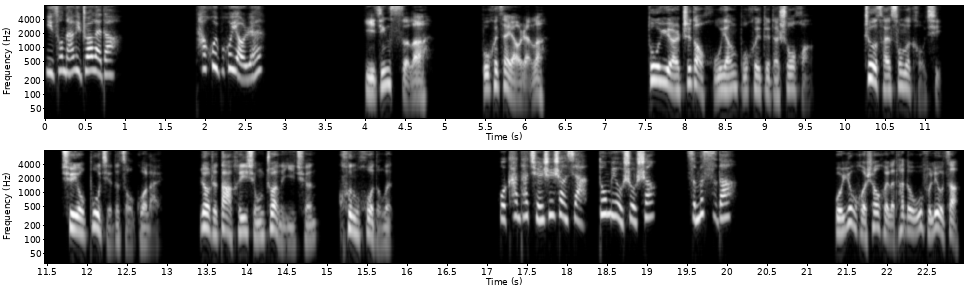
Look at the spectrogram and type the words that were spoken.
你从哪里抓来的？他会不会咬人？”“已经死了，不会再咬人了。”杜玉儿知道胡杨不会对他说谎，这才松了口气。却又不解的走过来，绕着大黑熊转了一圈，困惑的问：“我看他全身上下都没有受伤，怎么死的？”“我用火烧毁了他的五腑六脏，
